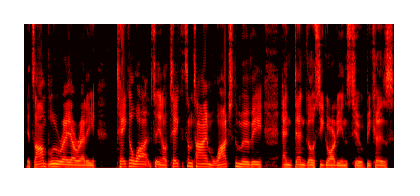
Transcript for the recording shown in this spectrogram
It's on Blu ray already take a lot you know take some time watch the movie and then go see guardians 2 because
